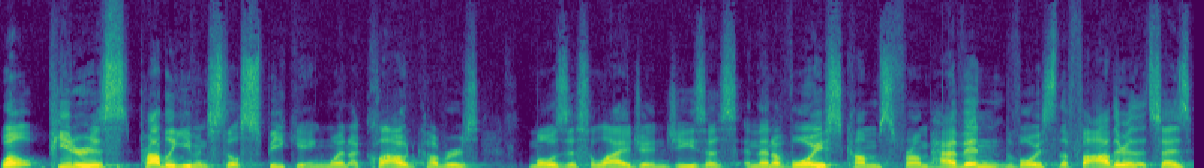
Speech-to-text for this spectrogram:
Well, Peter is probably even still speaking when a cloud covers Moses, Elijah, and Jesus. And then a voice comes from heaven, the voice of the Father, that says,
